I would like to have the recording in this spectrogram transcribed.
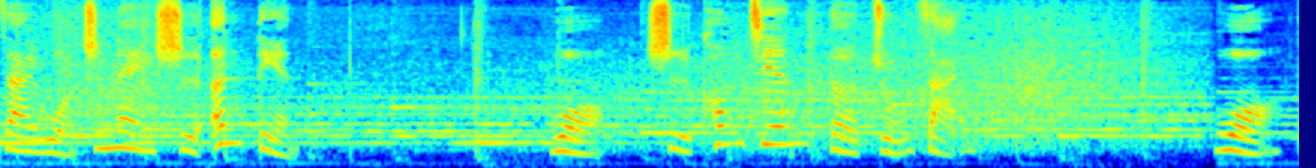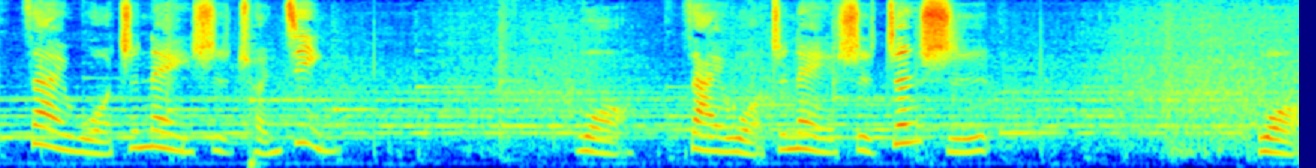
在我之内是恩典。我是空间的主宰，我在我之内是纯净，我在我之内是真实，我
